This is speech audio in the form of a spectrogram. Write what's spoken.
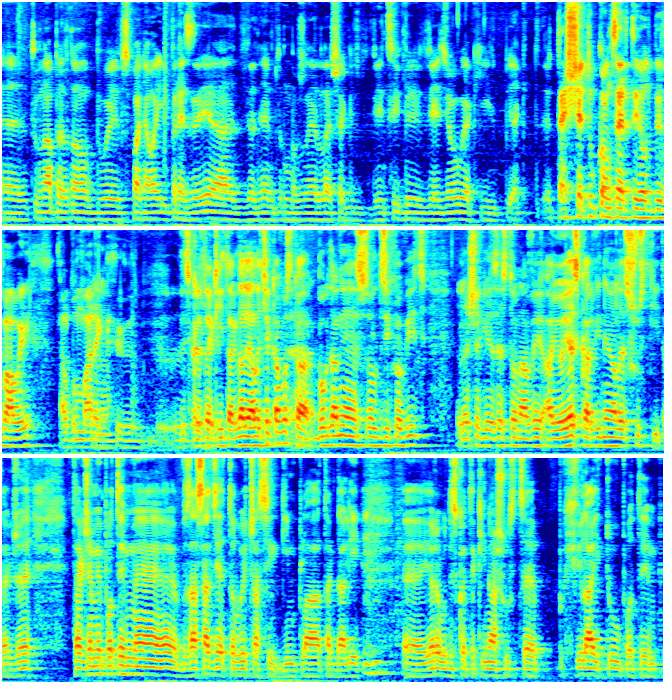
e, tu na pewno były wspaniałe imprezy, a ja nie wiem, to może Leszek więcej by wiedział, jak, i- jak też się tu koncerty odbywały, albo Marek. No. e, e, dyskoteki i tak dalej, ale ciekawostka, Bogdan jest z Oldřichowic, Leszek jest ze Stonawy, a ja jest z Karwiny, ale z Szóstki, także Takže my potom eh, v zásadě to byly časy Gimpla a tak dále. Mhm. Eh, Jorovu diskoteky na šustce, chvíľa i tu potom.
